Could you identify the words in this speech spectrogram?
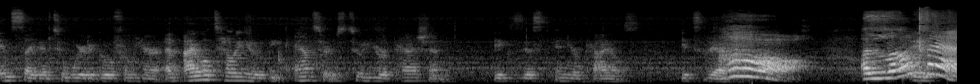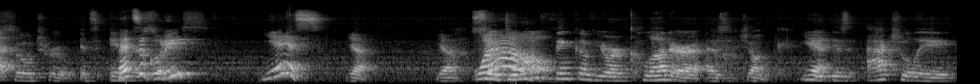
insight into where to go from here. And I will tell you, the answers to your passion exist in your piles. It's there. Oh, I love It's that. so true. It's in That's a goodie. space. Yes. Yeah. Yeah. Wow. So don't think of your clutter as junk. Yeah. It is actually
